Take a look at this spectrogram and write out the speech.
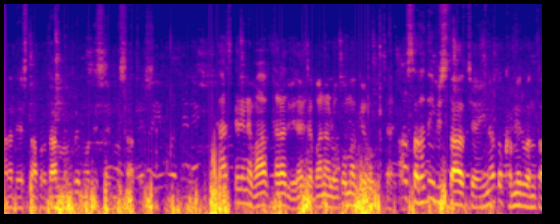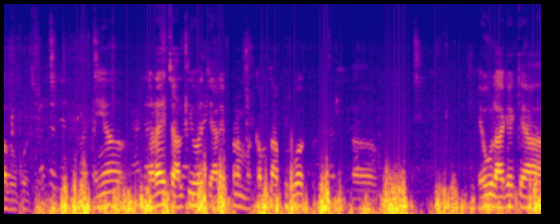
અને દેશના પ્રધાનમંત્રી મોદી સાહેબની સાથે છે કરીને વાવ થરાદ વિધાનસભાના લોકોમાં કેવો ઉત્સાહ આ સરહદી વિસ્તાર છે અહીંના તો ખમીર બનતા લોકો છે. અહીંયા લડાઈ ચાલતી હોય ત્યારે પણ મક્કમતાપૂર્વક એવું લાગે કે આ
